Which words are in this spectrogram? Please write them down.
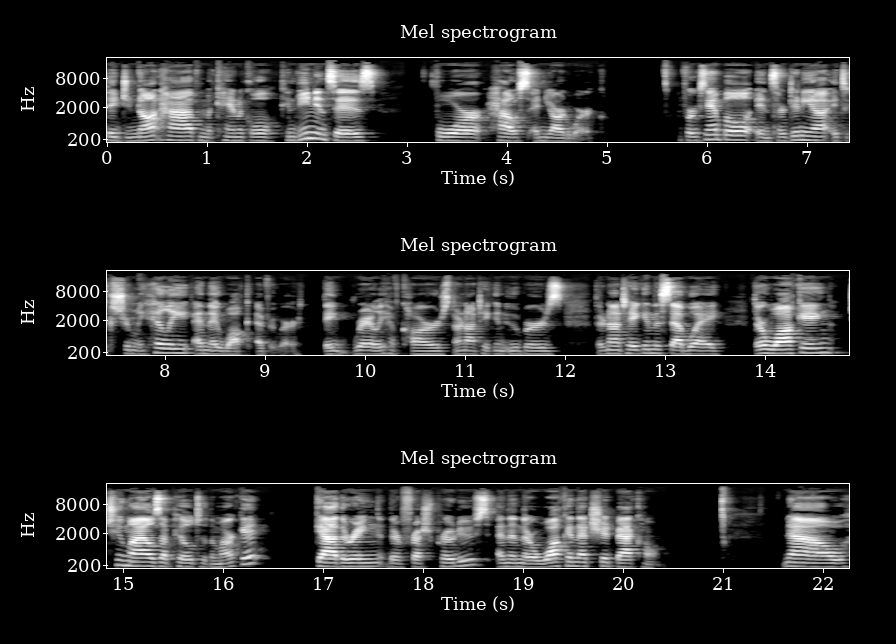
they do not have mechanical conveniences for house and yard work. For example, in Sardinia, it's extremely hilly and they walk everywhere. They rarely have cars. They're not taking Ubers. They're not taking the subway. They're walking two miles uphill to the market, gathering their fresh produce, and then they're walking that shit back home. Now,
